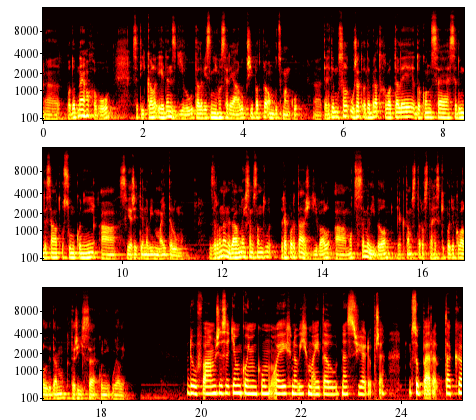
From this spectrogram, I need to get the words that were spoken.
Eh, podobného chovu se týkal i jeden z dílů televizního seriálu Případ pro ombudsmanku. Eh, tehdy musel úřad odebrat chovateli dokonce 78 koní a svěřit je novým majitelům. Zrovna nedávno jsem se na tu reportáž díval a moc se mi líbilo, jak tam starosta hezky poděkoval lidem, kteří se koní ujeli. Doufám, že se těm koníkům o jejich nových majitelů dnes žije dobře. Super, tak eh,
